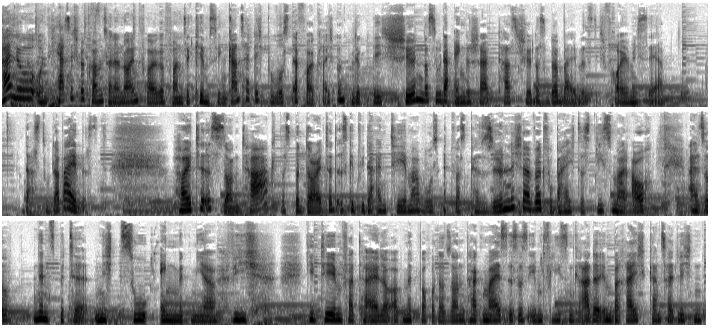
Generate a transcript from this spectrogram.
Hallo und herzlich willkommen zu einer neuen Folge von The Kim Sing. Ganzheitlich bewusst, erfolgreich und glücklich. Schön, dass du wieder eingeschaltet hast. Schön, dass du dabei bist. Ich freue mich sehr, dass du dabei bist. Heute ist Sonntag. Das bedeutet, es gibt wieder ein Thema, wo es etwas persönlicher wird, wobei ich das diesmal auch, also nimm's bitte nicht zu eng mit mir, wie ich die Themen verteile, ob Mittwoch oder Sonntag. Meist ist es eben fließend, gerade im Bereich ganzheitlichen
